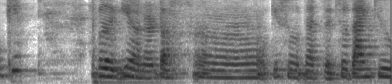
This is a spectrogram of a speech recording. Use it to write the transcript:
ഓക്കെ അപ്പോൾ ഇതൊക്കെയാണ് കേട്ടോ. Okay so that's it so thank you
